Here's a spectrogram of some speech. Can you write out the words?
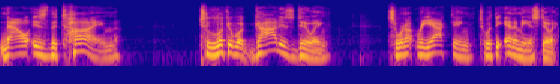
Now is the time to look at what God is doing so we're not reacting to what the enemy is doing.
